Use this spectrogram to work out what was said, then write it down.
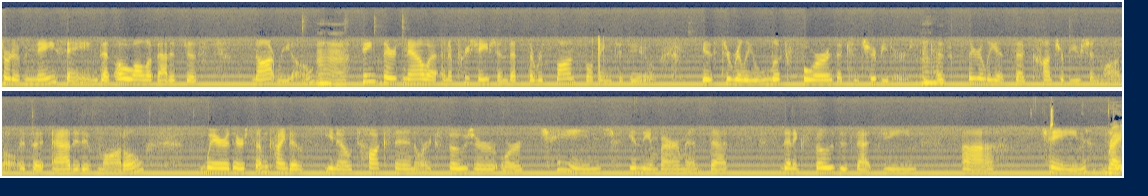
sort of naysaying that, oh, all of that is just not real, Mm-hmm. I think there's now a, an appreciation that the responsible thing to do is to really look for the contributors Mhm. because clearly it's a contribution model. It's an additive model where there's some kind of, you know, toxin or exposure or change in the environment that then exposes that gene uh, chain Right.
